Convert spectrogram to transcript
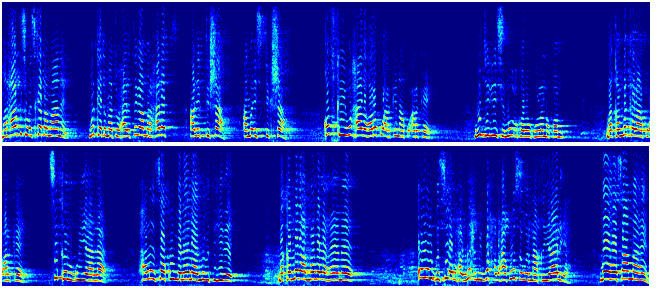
Marxaladaas waa iska dhammaane markay dhammaato waxaa la tegaa marxalad aliktishaaf ama istikshaaf. Qofkii waxaada hore ku arkinaa ku arkee. Wejigiisi nuuc kaluu kula noqon. Dhaqamo kalaa ku arkee. Si kaluu u yaalaa waxaa leeda saa kuu maleynaya maba tihide. Dhaqamadaa maba laheene. Ewalba si wahmi waxaa kuu sawirnaa khiyaali ah ma heesaan ma ahayn?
